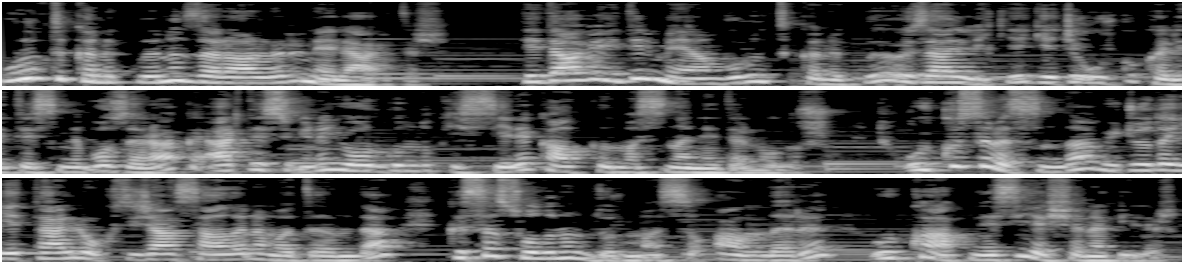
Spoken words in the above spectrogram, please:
Burun tıkanıklığının zararları nelerdir? Tedavi edilmeyen burun tıkanıklığı özellikle gece uyku kalitesini bozarak ertesi güne yorgunluk hissiyle kalkılmasına neden olur. Uyku sırasında vücuda yeterli oksijen sağlanamadığında kısa solunum durması anları uyku apnesi yaşanabilir.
